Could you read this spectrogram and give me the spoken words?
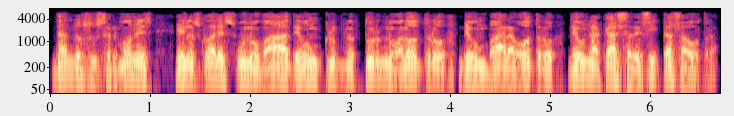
dando sus sermones en los cuales uno va de un club nocturno al otro, de un bar a otro, de una casa de citas a otra.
